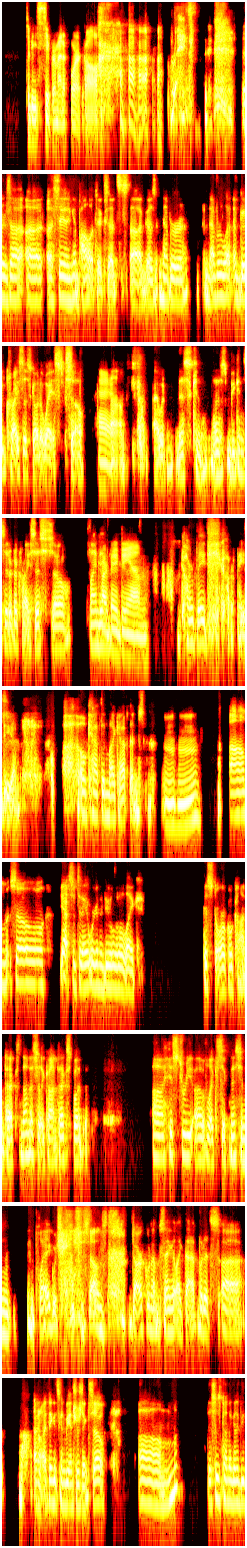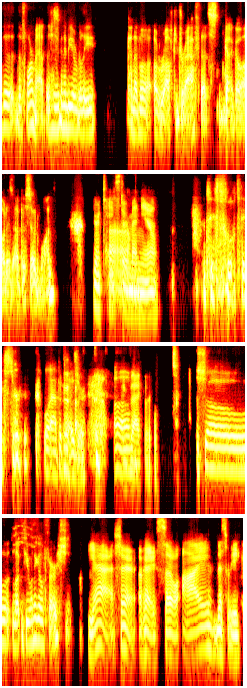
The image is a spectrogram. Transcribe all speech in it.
to be super metaphorical. right. There's a, a, a, saying in politics that uh, goes never never let a good crisis go to waste. So hey. um, I would this can this be considered a crisis. So finding carpe diem, carpe carpe diem. Oh, Captain, my Captain. Hmm. Um. So yeah. So today we're gonna do a little like historical context, not necessarily context, but uh, history of like sickness and, and plague, which sounds dark when I'm saying it like that, but it's uh, I don't know. I think it's going to be interesting. So, um, this is kind of going to be the the format. This is going to be a really kind of a, a rough draft that's going to go out as episode one. Your taster um, menu. Taste, little taster, little appetizer. um, exactly. So, look, do you want to go first? Yeah, sure. Okay, so I this week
